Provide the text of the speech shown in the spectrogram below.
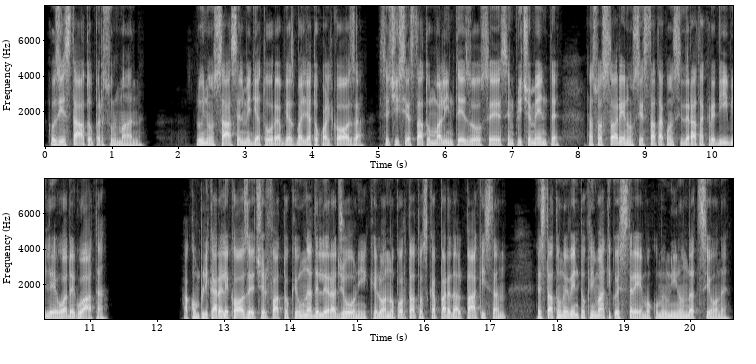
Così è stato per Sulman. Lui non sa se il mediatore abbia sbagliato qualcosa, se ci sia stato un malinteso o se semplicemente la sua storia non sia stata considerata credibile o adeguata. A complicare le cose c'è il fatto che una delle ragioni che lo hanno portato a scappare dal Pakistan è stato un evento climatico estremo come un'inondazione.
